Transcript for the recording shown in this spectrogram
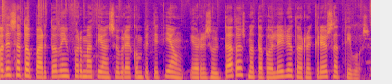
Podes atopar toda a información sobre a competición e os resultados no tabuleiro dos recreos activos.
